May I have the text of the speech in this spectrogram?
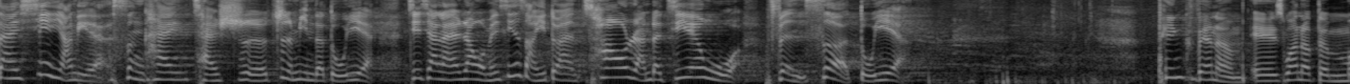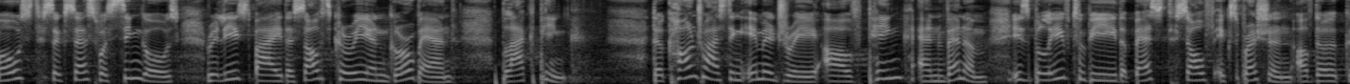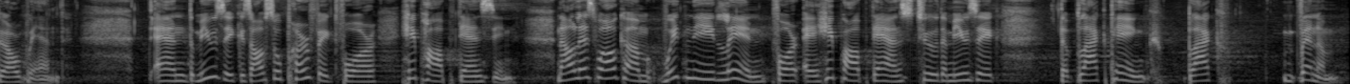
在信仰里盛开才是致命的毒液接下来让我们欣赏一段超然的街舞粉色毒液 pink venom is one of the most successful singles released by the south korean girl band black pink the contrasting imagery of pink and venom is believed to be the best selfexpression of the girl band and the music is also perfect for hip hop dancing. Now let's welcome Whitney Lin for a hip hop dance to the music, the Blackpink, Black Venom.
